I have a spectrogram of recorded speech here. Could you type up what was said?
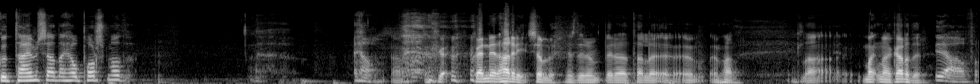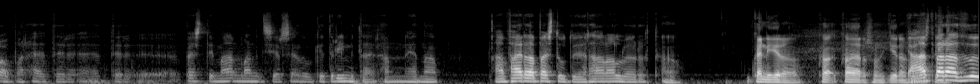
good times að það hjá Portsmouth. Já, Já. Hvernig er Harry sjálfur, finnst þér um byrjað að tala um, um hann? Magnaði Garðir já, frábær. Þetta er, þetta er eh, besti mann manager sem þú getur ímyndaðir hann, hérna, hann færi það best út í þér, það er alveg örugt. Hvernig gera það? Hva, hvað er það svona að gera Já, hann bara þú,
